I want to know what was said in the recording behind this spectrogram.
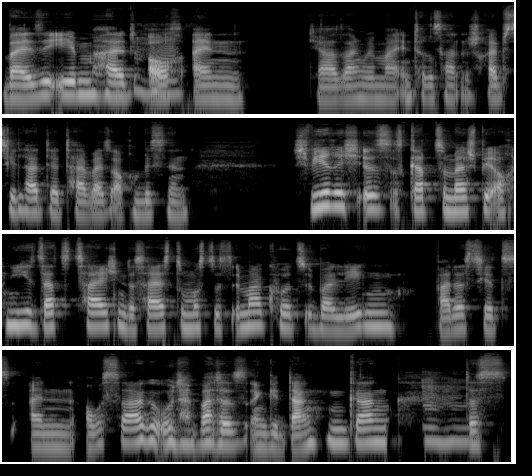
weil sie eben halt auch Mhm. einen, ja, sagen wir mal, interessanten Schreibstil hat, der teilweise auch ein bisschen schwierig ist. Es gab zum Beispiel auch nie Satzzeichen. Das heißt, du musstest immer kurz überlegen, war das jetzt eine Aussage oder war das ein Gedankengang? Mhm. Das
